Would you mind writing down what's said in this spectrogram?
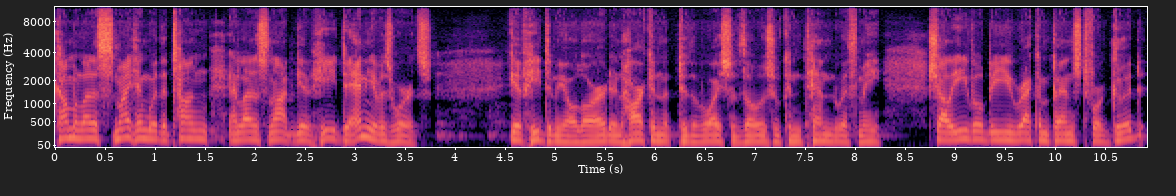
Come and let us smite him with the tongue, and let us not give heed to any of his words. Give heed to me, O Lord, and hearken to the voice of those who contend with me. Shall evil be recompensed for good?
